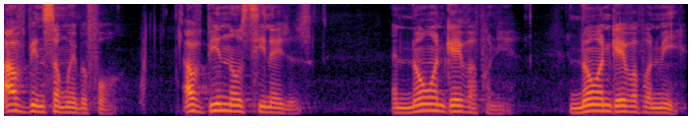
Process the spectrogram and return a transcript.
I've been somewhere before. I've been those teenagers. And no one gave up on you. No one gave up on me.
